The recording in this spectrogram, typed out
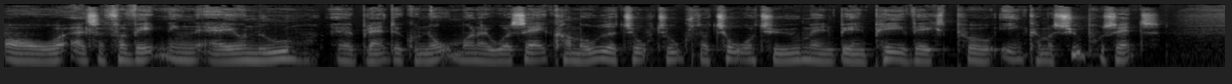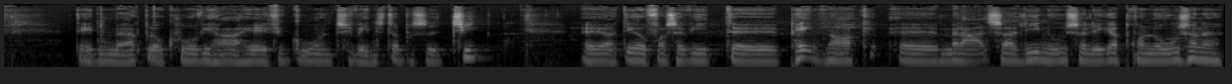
og altså forventningen er jo nu øh, blandt økonomerne, at USA kommer ud af 2022 med en BNP-vækst på 1,7 procent. Det er den mørkblå kurve, vi har her i figuren til venstre på side 10. Øh, og det er jo for så vidt øh, pænt nok, øh, men altså lige nu så ligger prognoserne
